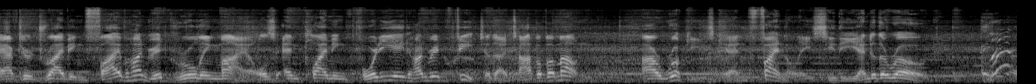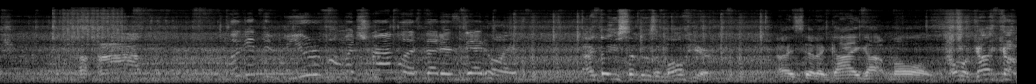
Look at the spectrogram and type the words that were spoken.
After driving 500 grueling miles and climbing 4,800 feet to the top of a mountain, our rookies can finally see the end of the road. Look! Look at the beautiful metropolis that is Deadhorse. I thought you said there was a mall here. I said a guy got mauled. Oh, a guy got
